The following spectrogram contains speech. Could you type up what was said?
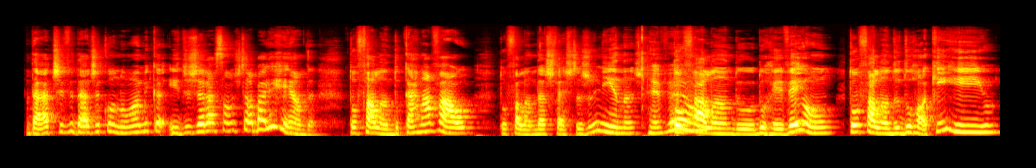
da atividade econômica e de geração de trabalho e renda. Estou falando do carnaval, estou falando das festas juninas, estou falando do Réveillon, estou falando do Rock em Rio,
